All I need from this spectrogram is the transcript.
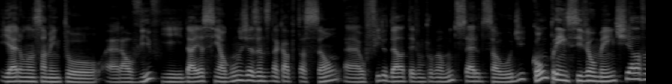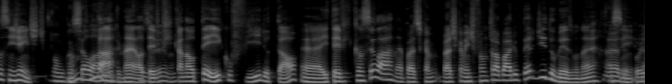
e era um lançamento, era ao vivo, e daí, assim, alguns dias antes da captação, é, o filho dela teve um problema muito sério de saúde, compreensivelmente, ela falou assim, gente, tipo, Vamos cancelar. dá, né? Ela fazer, teve que né? ficar na UTI com o filho e tal, é, e teve que cancelar, né? Praticamente, praticamente foi um trabalho perdido mesmo, né? É, Assim, depois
